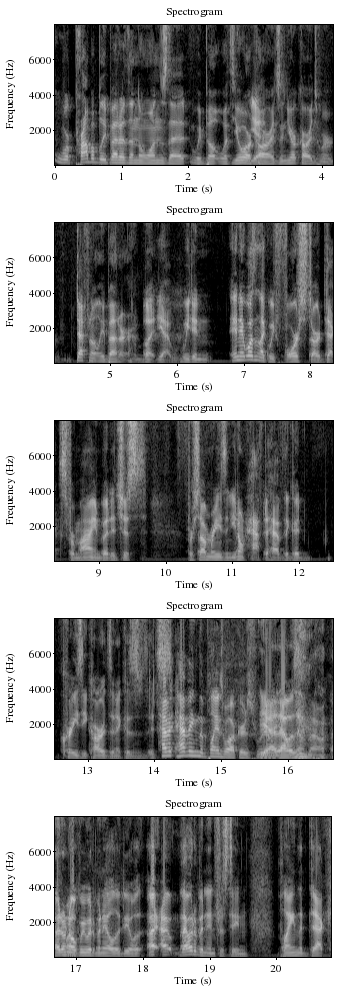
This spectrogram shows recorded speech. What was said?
were probably better than the ones that we built with your Yeah. cards, and your cards were definitely better. But yeah, we didn't, and it wasn't like we forced our decks for mine, but it's just for some reason you don't have to have the good crazy cards in it because it's Having, having the planeswalkers, really yeah that was them. I don't know if we would have been able to deal with I, I that would have been interesting playing the deck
